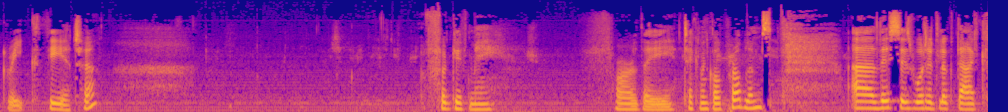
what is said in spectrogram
Greek theatre. Forgive me for the technical problems. Uh, this is what it looked like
